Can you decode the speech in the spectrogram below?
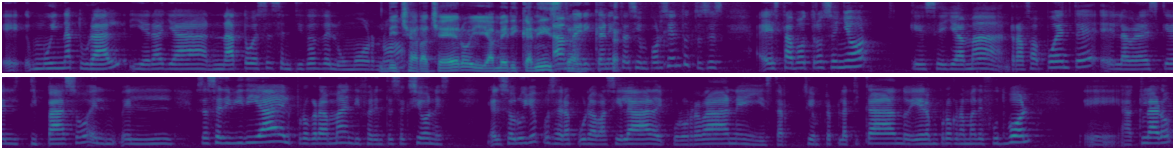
eh, muy natural y era ya nato ese sentido del humor, ¿no? Dicharachero y americanista. Americanista 100%, entonces estaba otro señor que se llama Rafa Puente, eh, la verdad es que el tipazo, el, el, o sea, se dividía el programa en diferentes secciones. El Sorullo pues era pura vacilada y puro rebane y estar siempre platicando y era un programa de fútbol, eh, aclaro,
